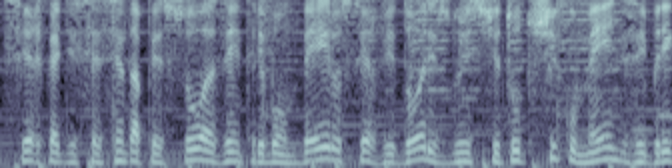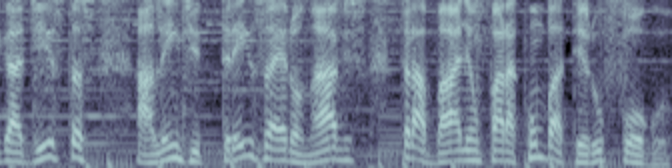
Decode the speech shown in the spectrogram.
Cerca de 60 pessoas, entre bombeiros, servidores do Instituto Chico Mendes e brigadistas, além de três aeronaves, trabalham para combater o fogo.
